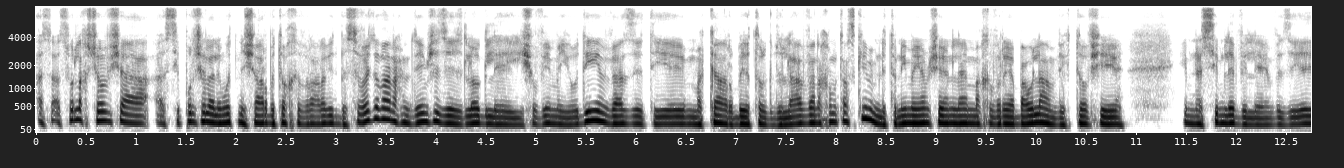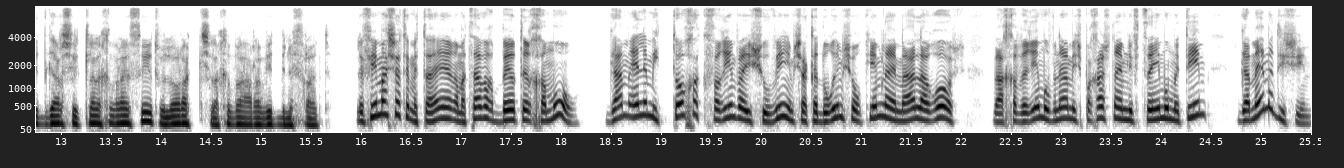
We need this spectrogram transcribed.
אסור לחשוב שהסיפור של האלימות נשאר בתוך חברה ערבית בסופו של דבר אנחנו יודעים שזה יזלוג ליישובים היהודים ואז זה תהיה מכה הרבה יותר גדולה ואנחנו מתעסקים עם נתונים היום שאין להם ורע בעולם וכתוב שאם נשים לב אליהם וזה יהיה אתגר של כלל החברה הישראלית ולא רק של החברה הערבית בנפרד. לפי מה שאתה מתאר המצב הרבה יותר חמור. גם אלה מתוך הכפרים והיישובים שהכדורים שורקים להם מעל הראש והחברים ובני המשפחה שלהם נפצעים ומתים, גם הם אדישים.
